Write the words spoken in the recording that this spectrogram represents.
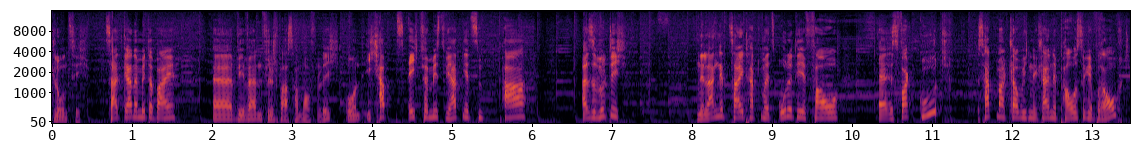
lohnt sich. Seid gerne mit dabei. Äh, wir werden viel Spaß haben, hoffentlich. Und ich habe es echt vermisst. Wir hatten jetzt ein paar, also wirklich eine lange Zeit hatten wir jetzt ohne DV. Äh, es war gut. Es hat mal, glaube ich, eine kleine Pause gebraucht.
